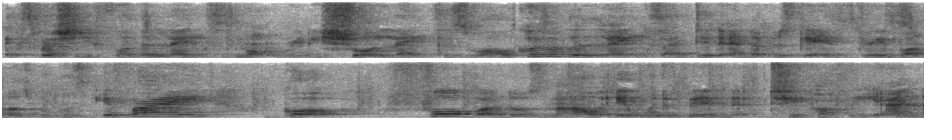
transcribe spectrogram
especially for the lengths. It's not really short length as well. Because of the lengths i did end up just getting three bundles because if i got four bundles now it would have been too puffy and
